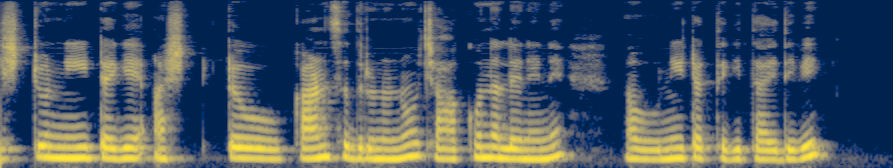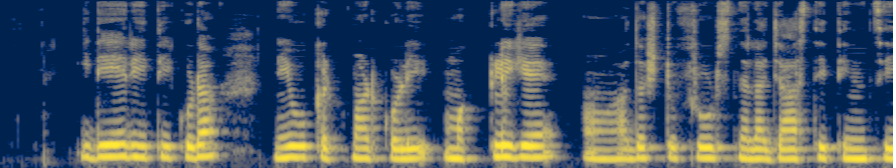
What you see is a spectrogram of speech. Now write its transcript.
ಎಷ್ಟು ನೀಟಾಗಿ, ಅಷ್ಟು ಕಾಣಿಸಿದ್ರೂ ಚಾಕುನಲ್ಲೇನೆ ನಾವು ನೀಟಾಗಿ ತೆಗಿತಾ ಇದ್ದೀವಿ. ಇದೇ ರೀತಿ ಕೂಡ ನೀವು ಕಟ್ ಮಾಡ್ಕೊಳ್ಳಿ. ಮಕ್ಕಳಿಗೆ ಆದಷ್ಟು ಫ್ರೂಟ್ಸ್ನೆಲ್ಲ ಜಾಸ್ತಿ ತಿನ್ನಿಸಿ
